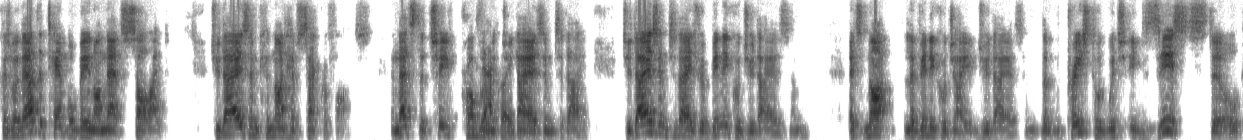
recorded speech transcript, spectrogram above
because without the temple being on that site, Judaism cannot have sacrifice. And that's the chief problem exactly. with Judaism today. Judaism today is rabbinical Judaism. It's not Levitical Judaism. The priesthood, which exists still,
